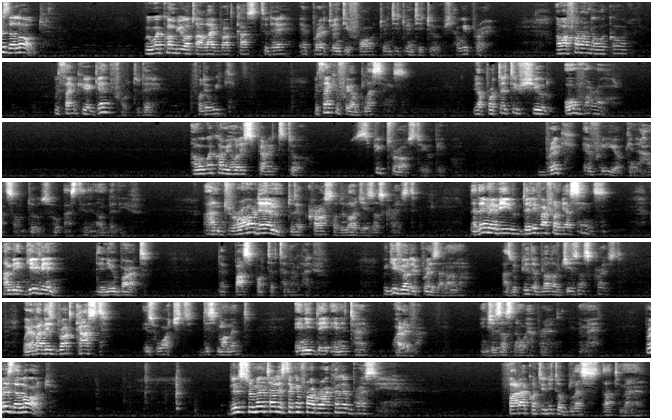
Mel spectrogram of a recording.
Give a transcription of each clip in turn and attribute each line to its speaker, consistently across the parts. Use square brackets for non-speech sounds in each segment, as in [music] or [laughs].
Speaker 1: Praise the Lord. We welcome you at our live broadcast today, April 24, 2022. Shall we pray? Our Father and our God, we thank you again for today, for the week. We thank you for your blessings, your protective shield overall. And we welcome you, Holy Spirit, to speak to us, to your people. Break every yoke in the hearts of those who are still in unbelief. And draw them to the cross of the Lord Jesus Christ. That they may be delivered from their sins and be given the new birth, the passport to eternal life. We give you all the praise and honor as we plead the blood of Jesus Christ. Wherever this broadcast is watched this moment, any day, any time, wherever. In Jesus' name we have prayed. Amen. Praise the Lord. The instrumental is taken from Abraham Brasi. Father, continue to bless that man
